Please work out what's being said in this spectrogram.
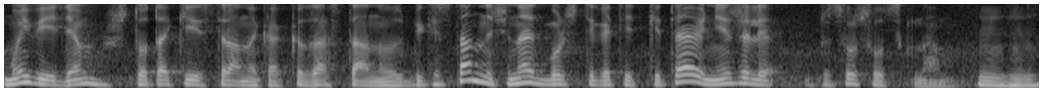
Мы видим, что такие страны, как Казахстан и Узбекистан, начинают больше тяготеть Китаю, нежели прислушиваться к нам. Угу.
